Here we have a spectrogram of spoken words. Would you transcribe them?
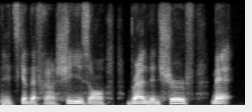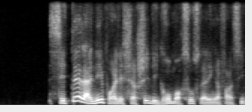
l'étiquette de franchise, Brandon Scherf. Mais c'était l'année pour aller chercher des gros morceaux sur la ligne offensive.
